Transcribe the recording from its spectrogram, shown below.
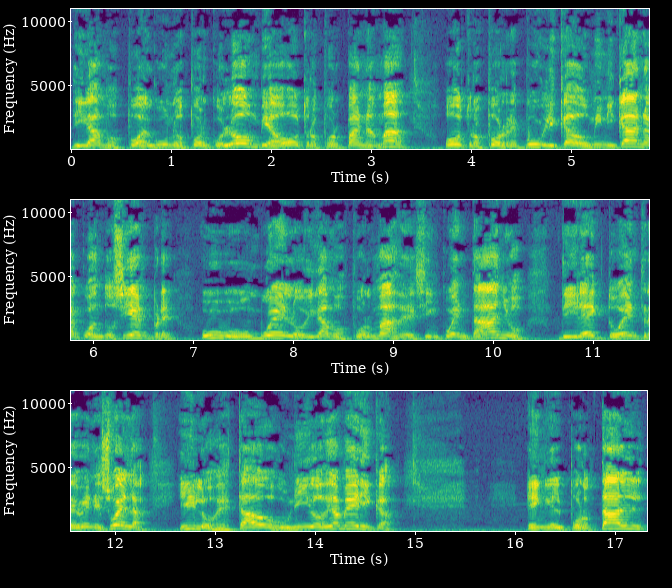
digamos, por algunos por Colombia, otros por Panamá, otros por República Dominicana, cuando siempre hubo un vuelo, digamos, por más de 50 años directo entre Venezuela y los Estados Unidos de América en el portal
